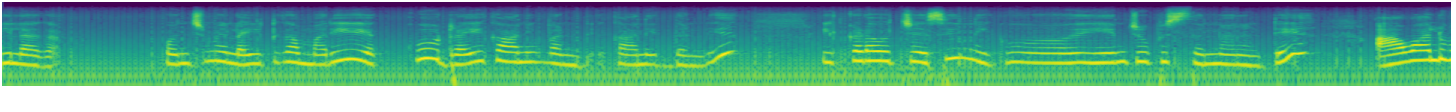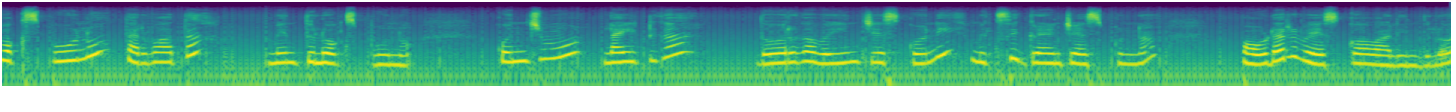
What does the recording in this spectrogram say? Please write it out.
ఇలాగా. కొంచెమే లైట్గా మరీ ఎక్కువ డ్రై కానివ్వండి కానిద్దండి. ఇక్కడ వచ్చేసి నీకు ఏం చూపిస్తున్నానంటే ఆవాలు ఒక స్పూను తర్వాత మెంతులు ఒక స్పూను. కొంచెము లైట్గా దోరగా వేయించేసుకొని మిక్సీ గ్రైండ్ చేసుకున్న పౌడర్ వేసుకోవాలి ఇందులో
